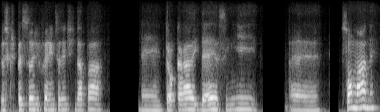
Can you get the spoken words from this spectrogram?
acho que pessoas diferentes a gente dá pra é, trocar ideia assim e é, somar, né?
